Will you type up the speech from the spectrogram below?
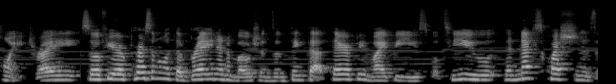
point, right? So if you're a person with a brain and emotions and think that therapy might be useful to you, the next question is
